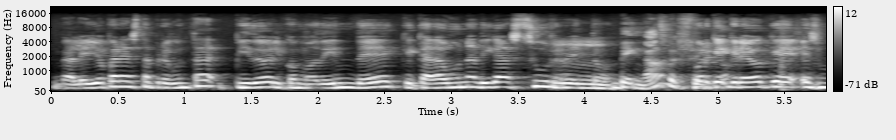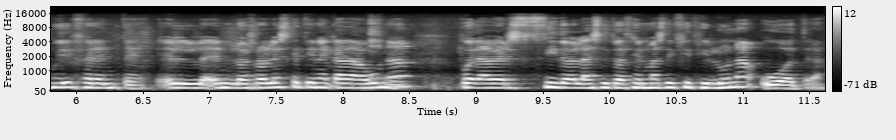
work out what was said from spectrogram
Vale, yo para esta pregunta pido el comodín de que cada una diga su reto. Venga, perfecto. Porque creo que es muy diferente. El- en los roles que tiene cada una puede haber sido la situación más difícil una u otra.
